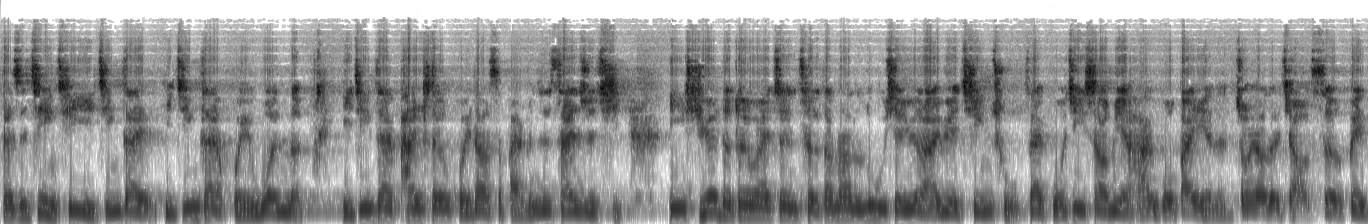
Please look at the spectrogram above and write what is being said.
但是近期已经在已经在回温了，已经在攀升，回到百分之三十几。尹锡悦的对外政策，当他的路线越来越清楚，在国际上面，韩国扮演了重要的角色，被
